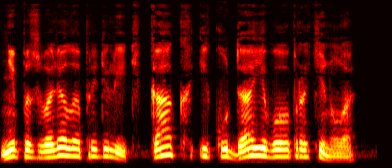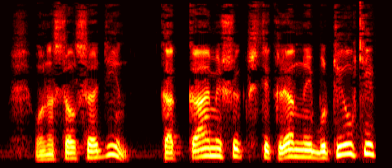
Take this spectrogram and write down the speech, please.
не позволяло определить, как и куда его опрокинуло. Он остался один, как камешек в стеклянной бутылке,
